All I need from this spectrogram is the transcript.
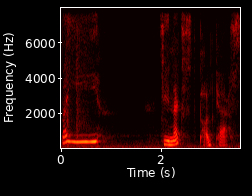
Bye. See you next podcast.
